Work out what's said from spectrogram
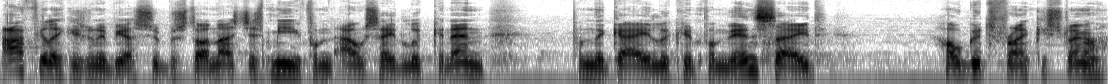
I feel like he's going to be a superstar, and that's just me from the outside looking in. From the guy looking from the inside, how good's Frankie Stringer?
